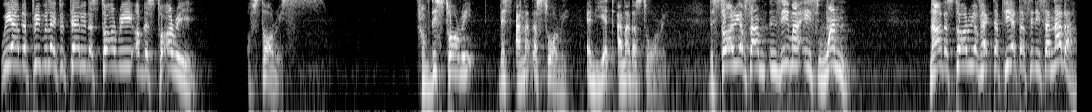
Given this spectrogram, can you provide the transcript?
we have the privilege to tell you the story of the story of stories. From this story, there's another story and yet another story. The story of Sam Nzima is one. Now the story of Hector Pieterson is another.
